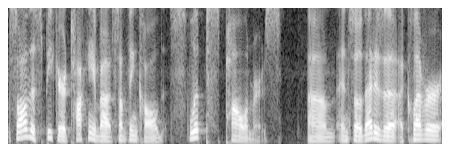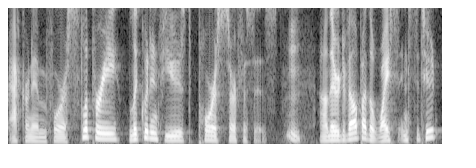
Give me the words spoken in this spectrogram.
saw the speaker talking about something called SLIPS polymers. Um, and so that is a, a clever acronym for slippery, liquid infused, porous surfaces. Uh, they were developed by the Wyss Institute.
